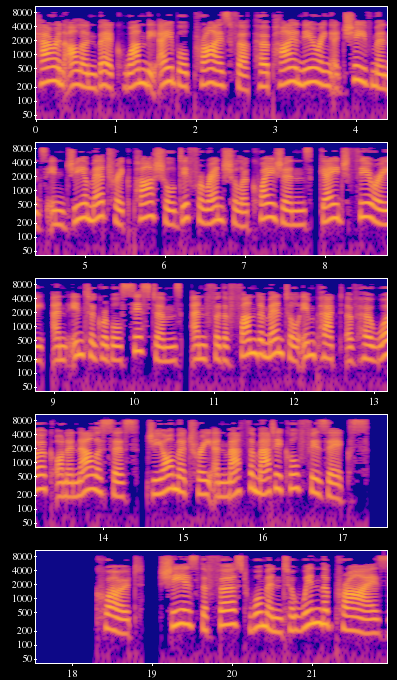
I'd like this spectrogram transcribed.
Karen Uhlenbeck won the Abel Prize for her pioneering achievements in geometric partial differential equations, gauge theory, and integrable systems, and for the fundamental impact of her work on analysis, geometry and mathematical physics. Quote, she is the first woman to win the prize.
